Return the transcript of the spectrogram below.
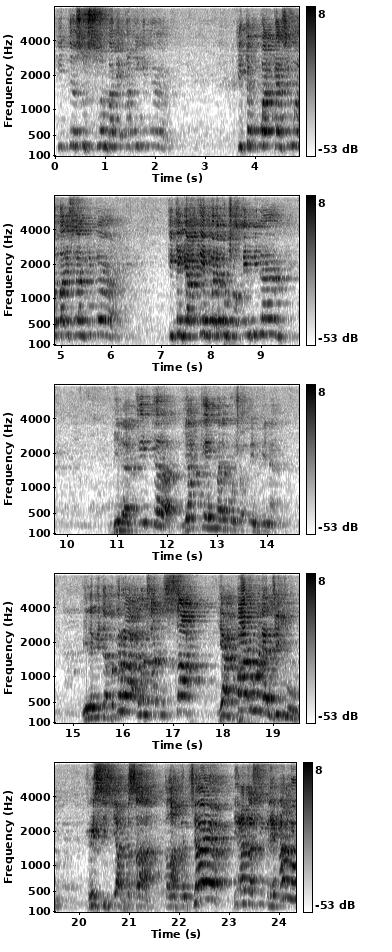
Kita susun balik parti kita kita kuatkan semua barisan kita. Kita yakin pada pucuk pimpinan. Bila kita yakin pada pucuk pimpinan. Bila kita bergerak dalam satu sah yang baru dan jitu. Krisis yang besar telah berjaya diatasi oleh UMNO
